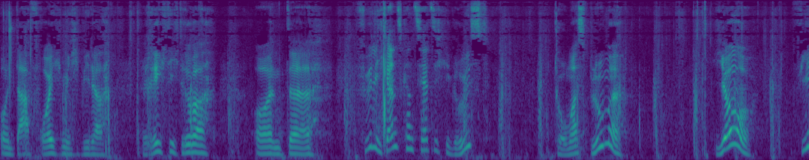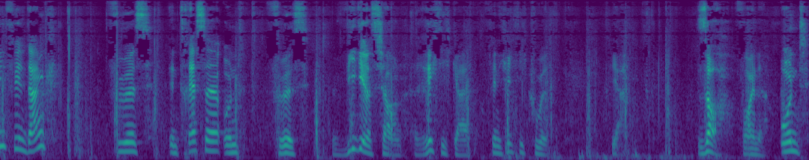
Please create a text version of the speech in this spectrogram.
Und da freue ich mich wieder richtig drüber. Und äh, fühle ich ganz, ganz herzlich gegrüßt. Thomas Blume. Jo, vielen, vielen Dank fürs Interesse und fürs Videos schauen. Richtig geil. Finde ich richtig cool. Ja. So, Freunde. Und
